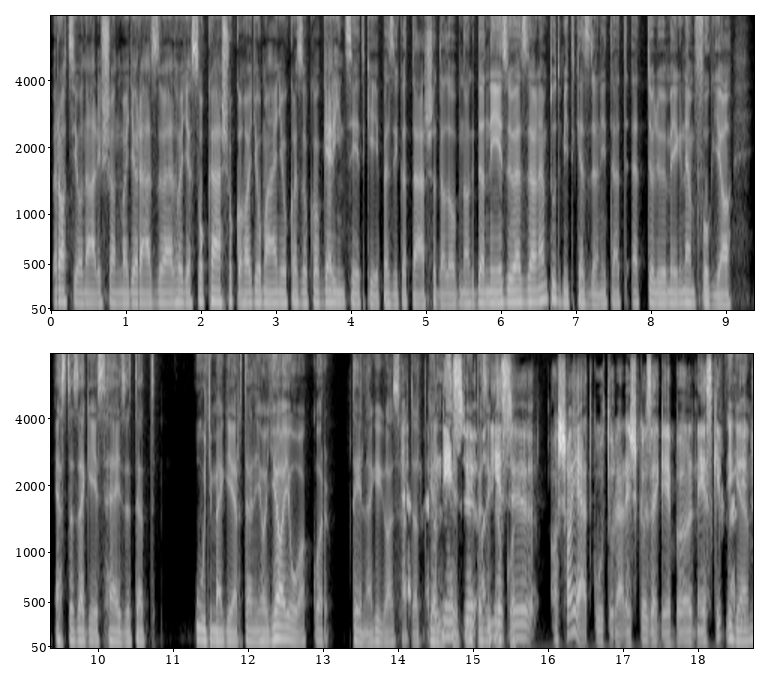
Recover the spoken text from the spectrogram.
racionálisan magyarázza el, hogy a szokások, a hagyományok azok a gerincét képezik a társadalomnak, de a néző ezzel nem tud mit kezdeni, tehát ettől ő még nem fogja ezt az egész helyzetet úgy megérteni, hogy ja, jó, akkor tényleg igaz, hát a, a néző, a, néző akkor... a saját kulturális közegéből néz ki. Igen.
